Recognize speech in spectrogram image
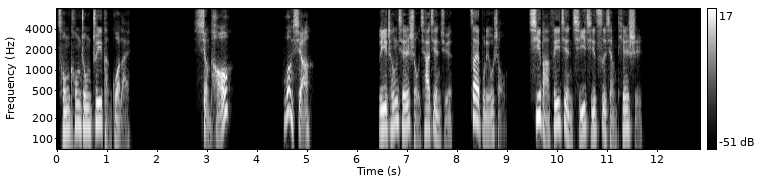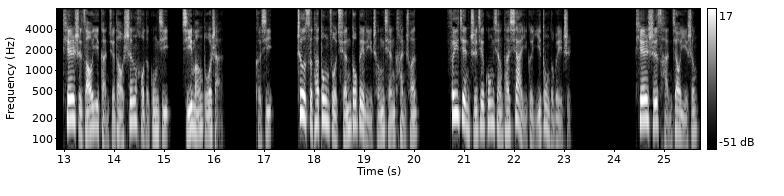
从空中追赶过来。想逃？妄想！李承前手掐剑诀，再不留手，七把飞剑齐齐刺向天使。天使早已感觉到身后的攻击，急忙躲闪，可惜。这次他动作全都被李承前看穿，飞剑直接攻向他下一个移动的位置。天使惨叫一声，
